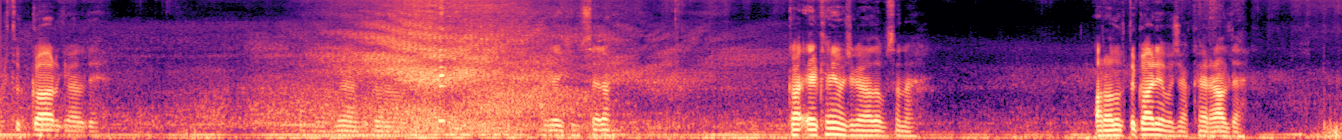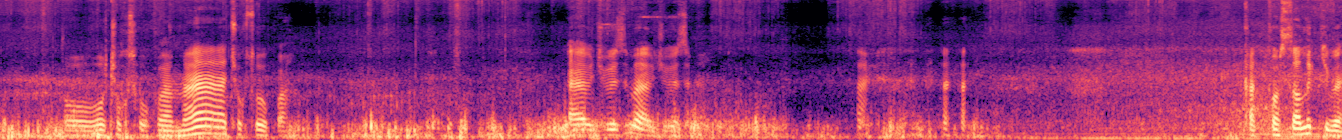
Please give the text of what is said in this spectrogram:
Artık kar geldi. Birazcık daha. Aleyküm selam. Erken yapacak herhalde bu sene. Aralıkta gar yapacak herhalde. Oo çok soğuk var me, çok soğuk var. Ev cüvüzü mü ev cüvüzü mü? Kartpostallık gibi.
